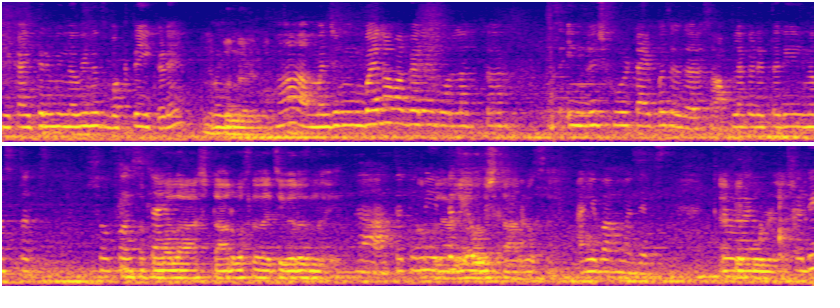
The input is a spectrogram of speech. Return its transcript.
हे काहीतरी मी नवीनच बघते इकडे. म्हणजे. हा म्हणजे मुंबईला वगैरे बोललात तर इंग्लिश फूड टाईपच आहे जरासं आपल्याकडे तरी नसतंच. सो फर्स्ट टाइम तुम्हाला स्टार बसला जायची गरज नाही. हा आता तुम्ही शकता. स्टार बस आहे food आहे. कधी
